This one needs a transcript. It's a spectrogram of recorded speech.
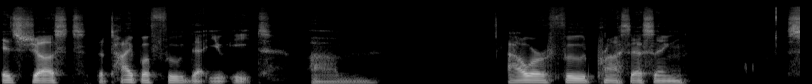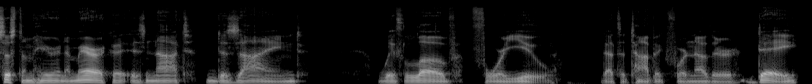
It's just the type of food that you eat. Um, our food processing system here in America is not designed with love for you. That's a topic for another day.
